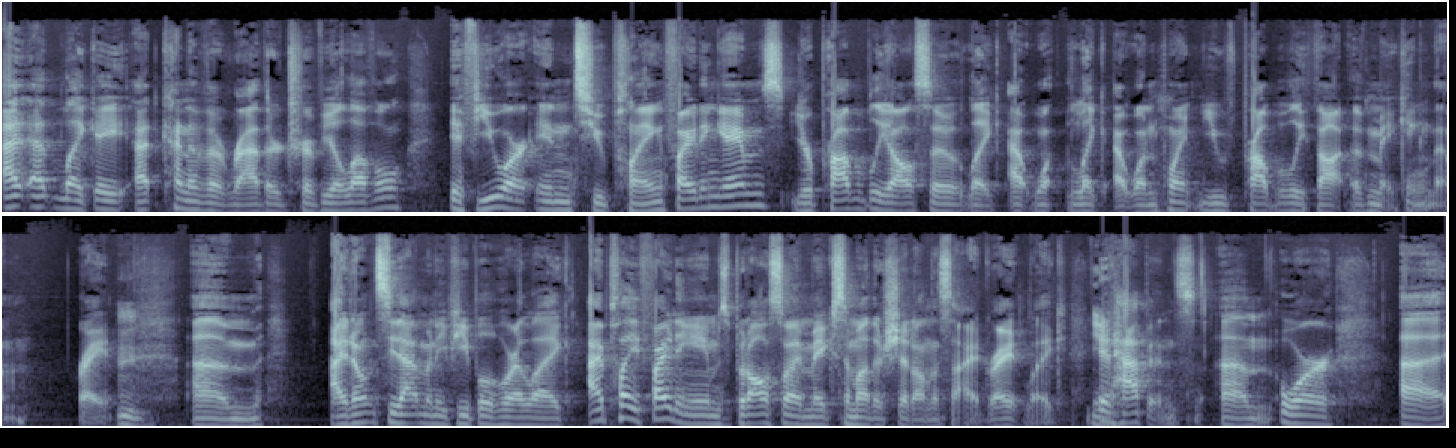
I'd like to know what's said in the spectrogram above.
at, at like a at kind of a rather trivial level, if you are into playing fighting games, you're probably also like at one like at one point you've probably thought of making them, right? Um, I don't see that many people who are like, I play fighting games, but also I make some other shit on the side, right? Like it happens. Um, or uh,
